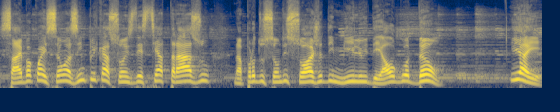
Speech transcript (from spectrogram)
Saiba quais são as implicações deste atraso na produção de soja, de milho e de algodão. E aí?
